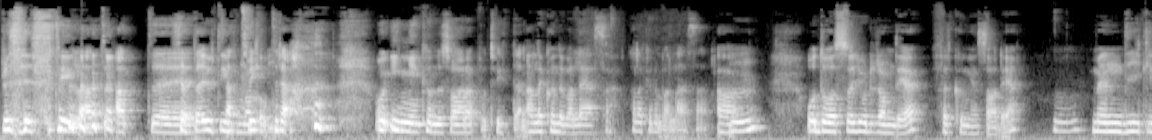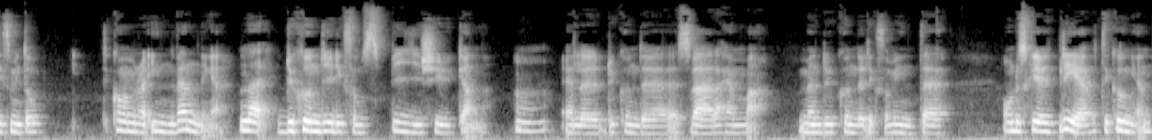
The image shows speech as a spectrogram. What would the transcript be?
precis. till att, att, eh, Sätta ut att information. twittra. Och ingen kunde svara på Twitter. Alla kunde bara läsa. Alla kunde bara läsa. Ja. Mm. Och då så gjorde de det för att kungen sa det. Mm. Men det gick liksom inte att komma med några invändningar. Nej. Du kunde ju liksom spy i kyrkan. Mm. Eller du kunde svära hemma. Men du kunde liksom inte... Om du skrev ett brev till kungen,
